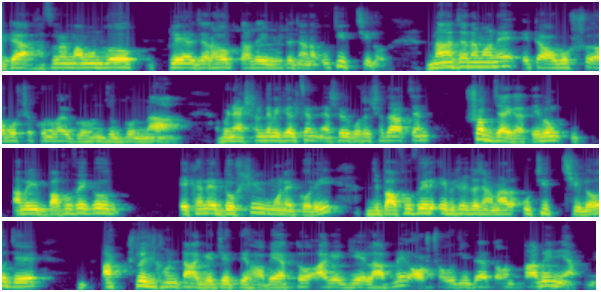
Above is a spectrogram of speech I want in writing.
এটা হাসান মামুন হোক প্লেয়ার যারা হোক, তাদের এই বিষয়টা জানা উচিত ছিল। না জানা মানে এটা অবশ্যই অবশ্যই কোনোভাবে গ্রহণযোগ্য না। আপনি ন্যাশনাল টিমে খেলছেন ন্যাশনাল কোচের সাথে আছেন সব জায়গাতে। এবং আমি বাফুফেকেও এখানে দোষী মনে করি যে বাফুফের এই বিষয়টা জানার উচিত ছিল যে আটচল্লিশ ঘণ্টা আগে যেতে হবে। এত আগে গিয়ে লাভ নেই, অসহযোগিতা তখন পাবেনই আপনি।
